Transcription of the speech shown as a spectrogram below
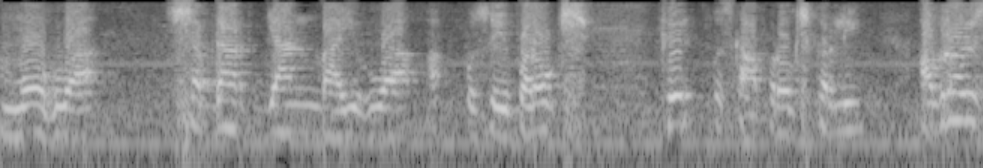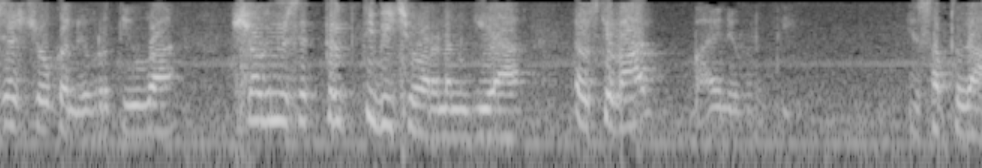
मोह हुआ, शब्दार्थ ज्ञान वायु हुआ, उसे परोक्ष, फिर उसका अपरोक्ष कर ली। अवरोध से शोक निवृत्ति हुआ शोक में से तृप्ति बीच वर्णन किया तो उसके बाद भय निवृत्ति। ये सप्तदा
